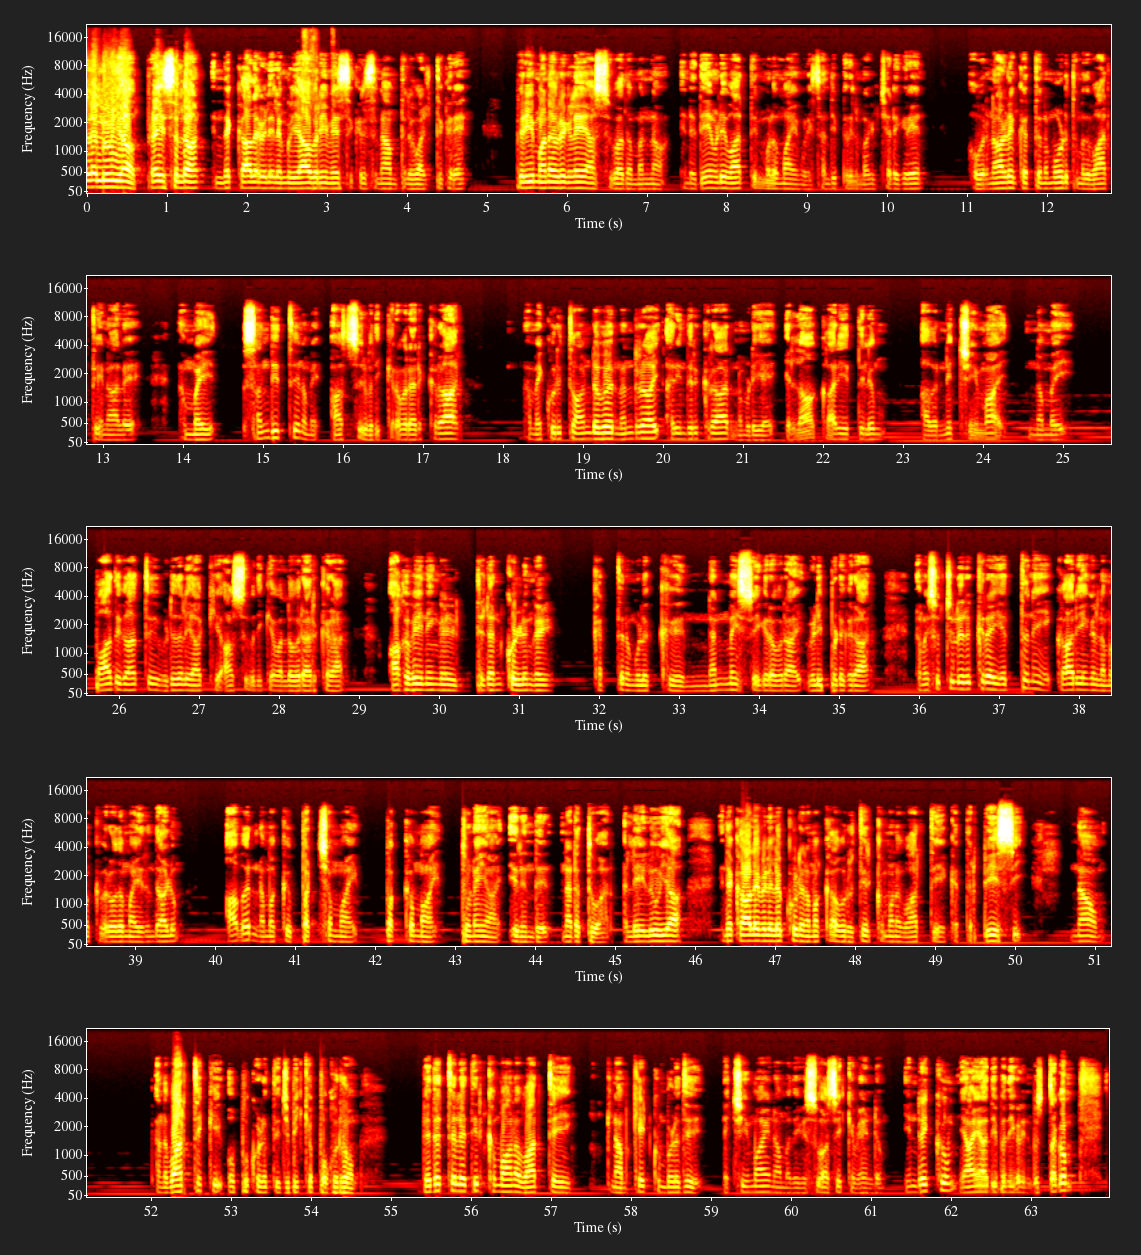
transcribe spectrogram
ஹalleluya பிரைசலான் இந்த காலவேளையில் உங்கள் யாவரையும் இயேசு கிறிஸ்து நாமத்தில் வாழ்த்துக்கிறேன் பிரியமானவர்களே ஆசுவாதம் அண்ணா. இந்த தேவனுடைய வார்த்தையின் மூலமாக உங்களை சந்திப்பதில் மகிழ்ச்சி அடைகிறேன். ஒவ்வொரு நாளும் கத்தனமோடு தமது வார்த்தையினாலே நம்மை சந்தித்து நம்மை ஆசீர்வதிக்கிறவராக இருக்கிறார். நம்மை குறித்து ஆண்டவர் நன்றாய் அறிந்திருக்கிறார். நம்முடைய எல்லா காரியத்திலும் அவர் நிச்சயமாய் நம்மை பாதுகாத்து விடுதலையாக்கி ஆசிர்வதிக்க வல்லவராக இருக்கிறார். ஆகவே நீங்கள் திடன் கொள்ளுங்கள். கர்த்தர் உங்களுக்கு நன்மை செய்கிறவராய் வெளிப்படுகிறார். நம்மை சுற்றில் இருக்கிற எத்தனை காரியங்கள் நமக்கு விரோதமாய் இருந்தாலும் அவர் நமக்கு பட்சமாய் பக்கமாய் துணையாய் இருந்து நடத்துவார். அல்லே லூயா இந்த காலவேளையில் கூட நமக்காக ஒரு தீர்க்கமான வார்த்தையை கத்தர் பேசி நாம் அந்த வார்த்தைக்கு ஒப்பு கொடுத்து ஜெபிக்க போகிறோம். விதத்தில் தீர்க்கமான வார்த்தையை நாம் கேட்கும் பொழுது நிச்சயமாய் நாம் அதை விசுவாசிக்க வேண்டும். இன்றைக்கும் நியாயாதிபதிகளின் புஸ்தகம்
